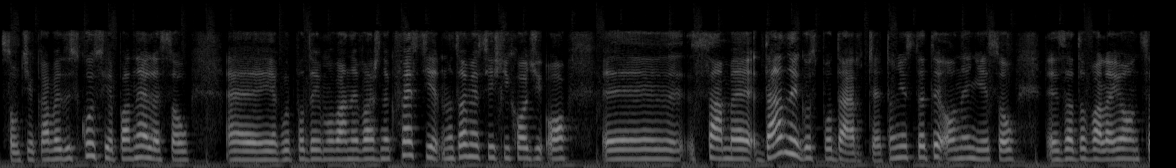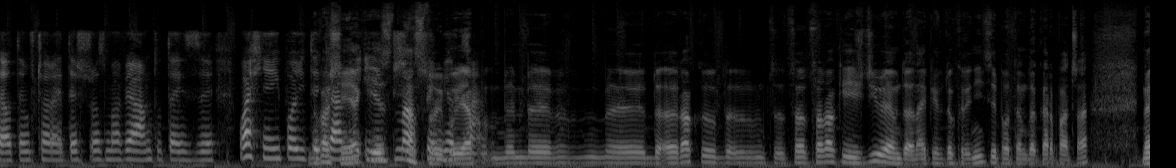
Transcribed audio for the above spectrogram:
są ciekawe dyskusje, panele, są e, jakby podejmowane ważne kwestie, natomiast jeśli chodzi o e, same dane gospodarcze, to niestety one nie są e, zadowalające. O tym wczoraj też rozmawiałam tutaj z właśnie i No politykami właśnie, jaki i jest nastrój? Bo ja do roku, co, co rok jeździłem do, najpierw do Krynicy, potem do Karpacza, no,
